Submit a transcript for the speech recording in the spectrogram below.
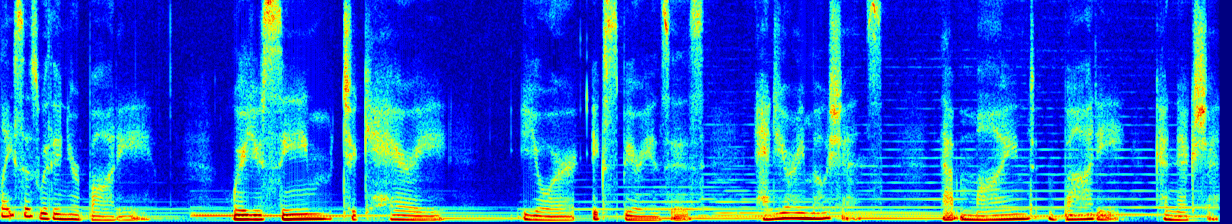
places within your body where you seem to carry your experiences and your emotions, that mind body connection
